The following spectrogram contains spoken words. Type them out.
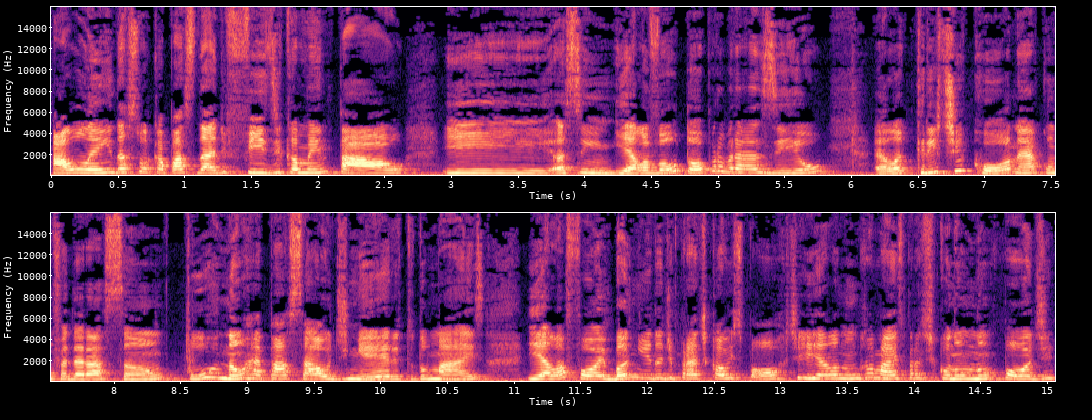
além da sua capacidade física, mental. E assim, e ela voltou para o Brasil, ela criticou, né, a confederação por não repassar o dinheiro e tudo mais, e ela foi banida de praticar o esporte e ela nunca mais praticou, não, não pôde,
